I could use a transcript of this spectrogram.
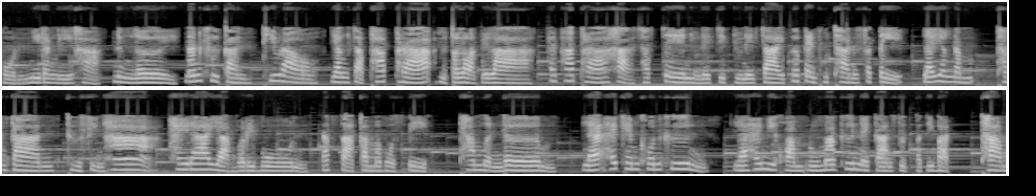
ผลมีดังนี้ค่ะหนึ่งเลย นั่นคือการที่เรายังจับภาพพระอยู่ตลอดเวลา ให้ภาพพระค่ะชัดเจนอยู่ในจิตอยู่ในใจ เพื่อเป็นพุทธานุสติ และยังนำทำการถือศีลห้าให้ได้อย่างบริบูรณ์ รักษากรรมบทสิบ ทำเหมือนเดิม และให้เข้มข้นขึ้น และให้มีความรู้มากขึ้นในการฝึกปฏิบัติธรรม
